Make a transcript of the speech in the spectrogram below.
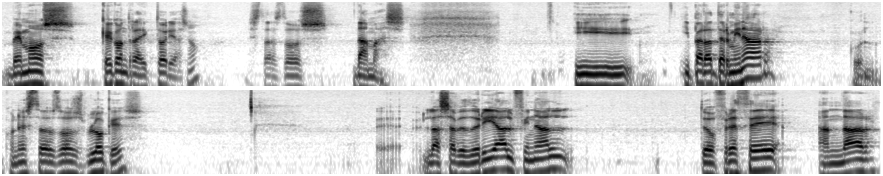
Vemos Qué contradictorias, ¿no? Estas dos damas. Y, para terminar con, estos dos bloques, eh, la sabiduría al final te ofrece andar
